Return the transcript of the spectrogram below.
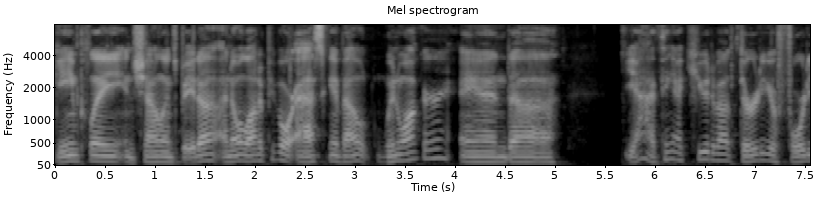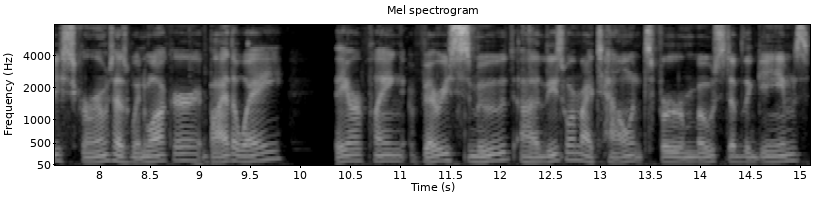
gameplay in Shadowlands Beta. I know a lot of people are asking about Windwalker, and uh, yeah, I think I queued about 30 or 40 skirms as Windwalker. By the way, they are playing very smooth. Uh, these were my talents for most of the games.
